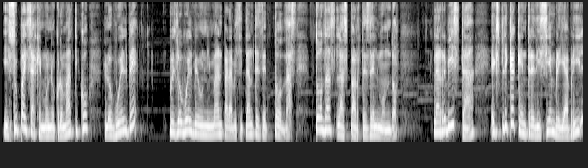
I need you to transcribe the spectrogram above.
y su paisaje monocromático lo vuelve, pues lo vuelve un imán para visitantes de todas, todas las partes del mundo. La revista explica que entre diciembre y abril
